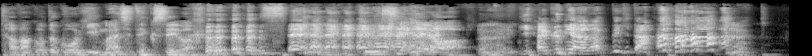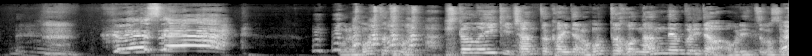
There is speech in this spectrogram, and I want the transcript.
タバコとコーヒーマジでくせえわ。くくっせせえよ。逆に上がってきた。くっせ 俺ほんとでも、人の息ちゃんと嗅いだのほんと何年ぶりだわ。俺いつもその、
